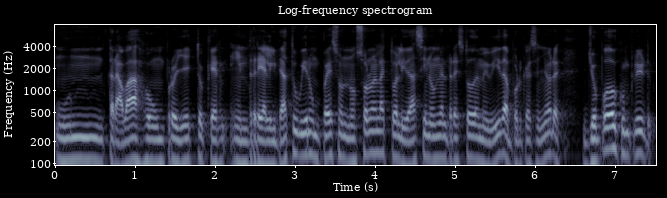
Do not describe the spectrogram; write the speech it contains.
un trabajo, un proyecto que en realidad tuviera un peso no solo en la actualidad, sino en el resto de mi vida. Porque, señores, yo puedo cumplir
